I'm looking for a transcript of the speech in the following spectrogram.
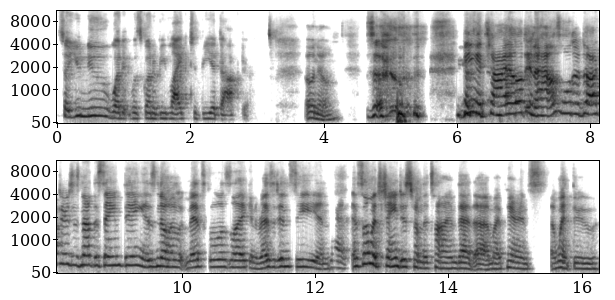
So you knew what it was going to be like to be a doctor. Oh no. So being a child in a household of doctors is not the same thing as knowing what med school is like and residency and and so much changes from the time that uh, my parents went through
